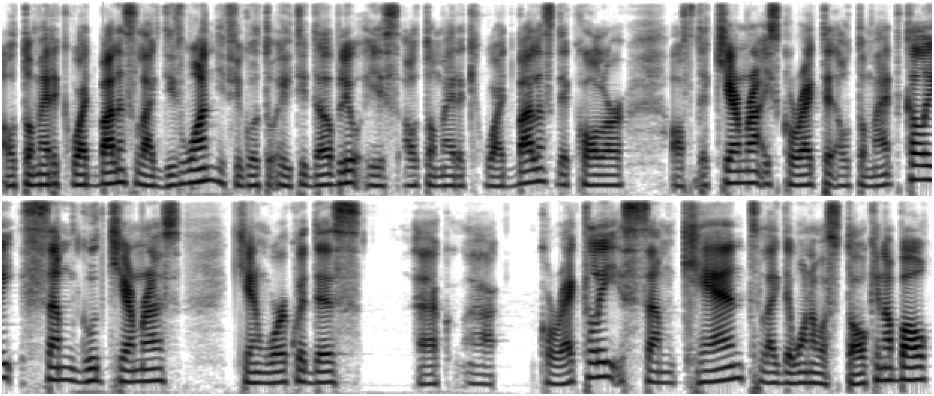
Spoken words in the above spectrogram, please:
automatic white balance like this one. If you go to ATW, is automatic white balance. The color of the camera is corrected automatically. Some good cameras can work with this uh, uh, correctly. Some can't, like the one I was talking about.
